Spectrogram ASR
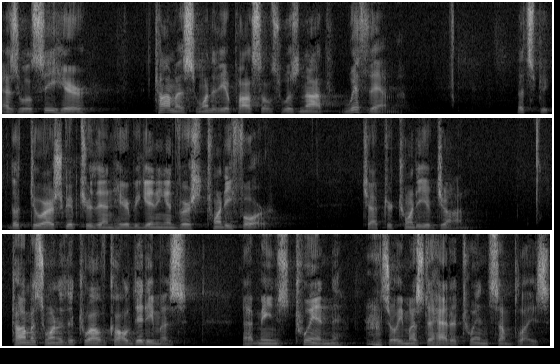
as we'll see here, Thomas, one of the apostles, was not with them. Let's look to our scripture then here, beginning in verse 24, chapter 20 of John. Thomas, one of the twelve, called Didymus, that means twin, so he must have had a twin someplace.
